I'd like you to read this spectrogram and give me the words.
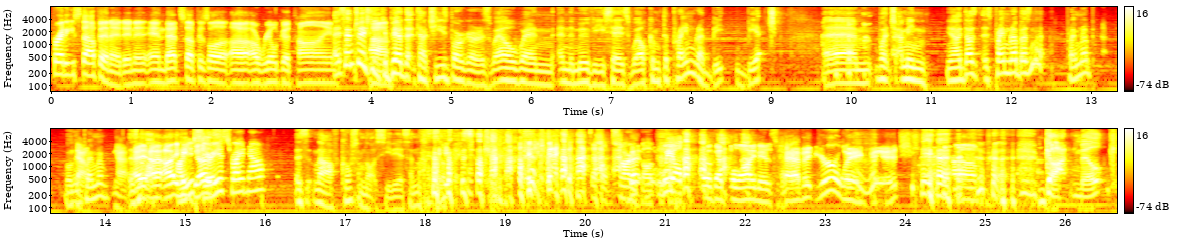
Freddy stuff in it, and and that stuff is a, a, a real good time. It's interesting you Uh, compared it to a cheeseburger as well when in the movie he says "Welcome to Prime Rib, bitch," um, which I mean, you know, it does. It's Prime Rib, isn't it? Prime Rib. Welcome to No, Prime Rib. no. Is I- it- I- I- Are you does- serious right now? Is it? Nah, of course I'm not serious. I'm not. I'm sorry But about we all know that the line is "Have it your way, bitch." Um, Got milk.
